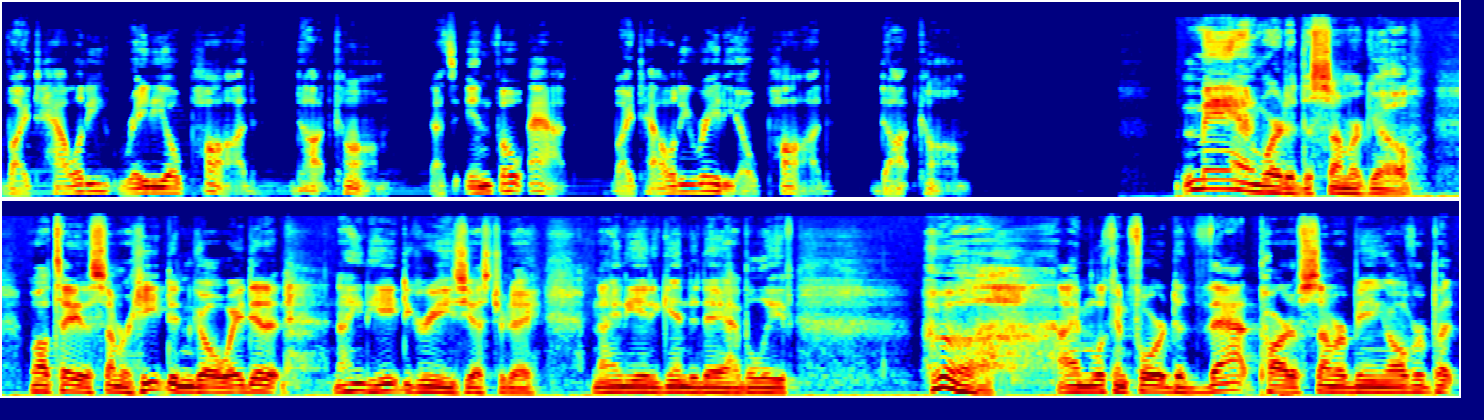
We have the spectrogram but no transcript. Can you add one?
vitalityradiopod.com. That's info at vitalityradiopod.com. Man, where did the summer go? Well, I'll tell you, the summer heat didn't go away, did it? 98 degrees yesterday, 98 again today, I believe. I'm looking forward to that part of summer being over, but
